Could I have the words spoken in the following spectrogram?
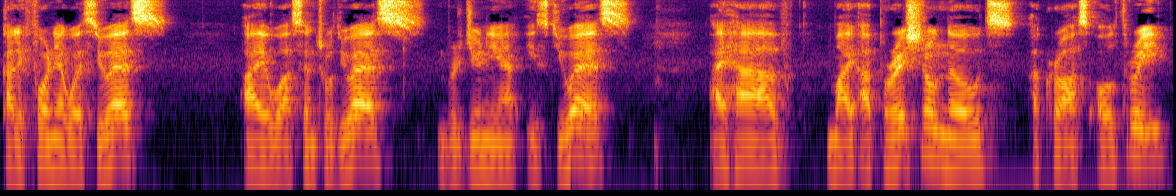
California West US, Iowa Central US, Virginia East US. I have my operational nodes across all three,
